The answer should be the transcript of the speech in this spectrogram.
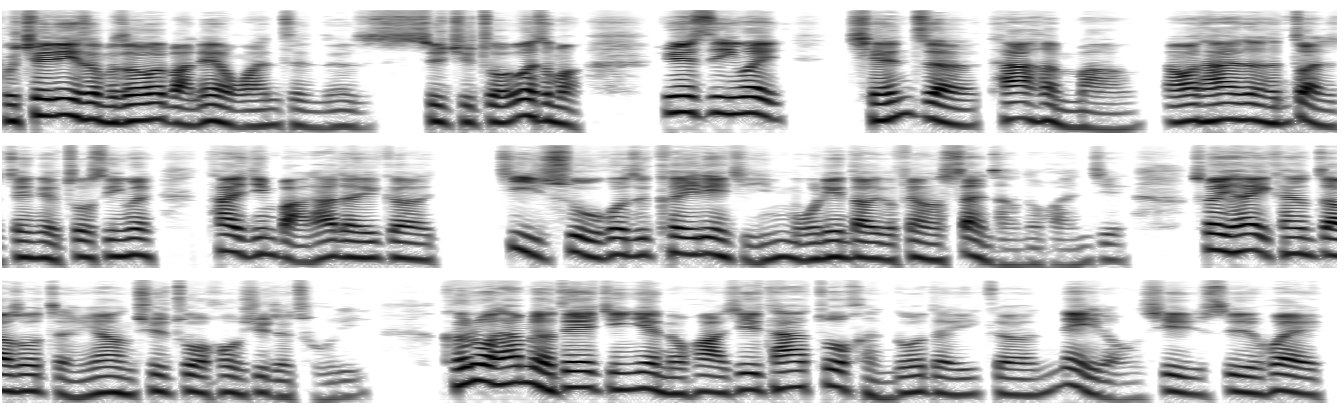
不确定什么时候会把内容完成的事去做。为什么？因为是因为前者他很忙，然后他是很短时间可以做，是因为他已经把他的一个技术或是刻意练习已经磨练到一个非常擅长的环节，所以他可以看到说怎样去做后续的处理。可如果他没有这些经验的话，其实他做很多的一个内容其实是会。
